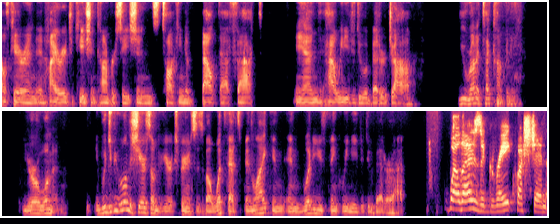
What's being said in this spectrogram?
healthcare and, and higher education conversations talking about that fact and how we need to do a better job. You run a tech company, you're a woman. Would you be willing to share some of your experiences about what that's been like and, and what do you think we need to do better at? Well, that is a great question.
